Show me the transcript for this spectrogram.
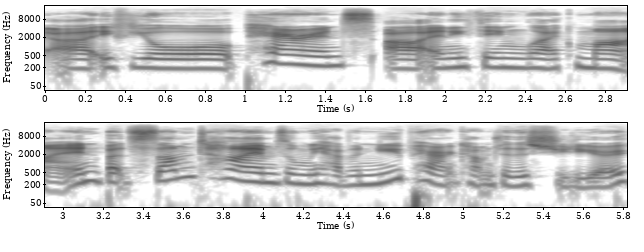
uh, if your parents are anything like mine, but sometimes when we have a new parent come to the studio,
